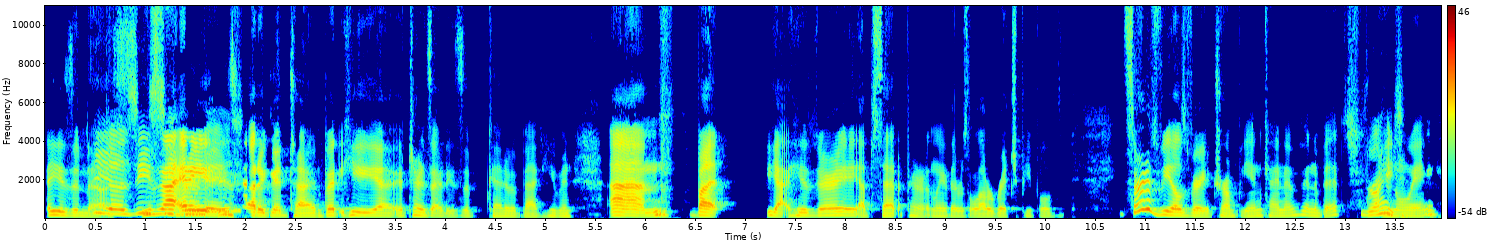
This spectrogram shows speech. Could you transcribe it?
He's a mess. is. He's He's, not. Any, he's not a good time, but he. Uh, it turns out he's a kind of a bad human. Um, but yeah, he was very upset. Apparently, there was a lot of rich people. It sort of feels very Trumpian, kind of in a bit, Right. In a way.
